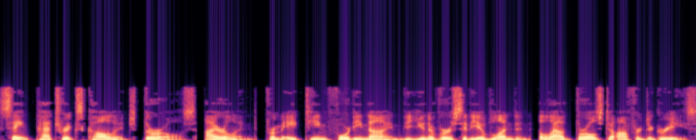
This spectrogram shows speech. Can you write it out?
St Patrick's College, Thurles, Ireland, from 1849 the University of London, allowed Thurles to offer degrees.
